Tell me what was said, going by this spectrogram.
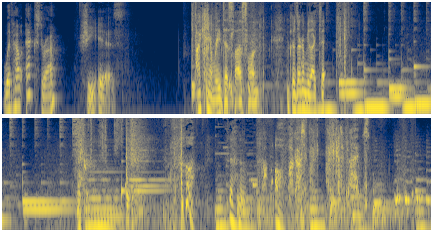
with how extra she is. I can't read this last one because they're gonna be like, Huh. oh my gosh, my, my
